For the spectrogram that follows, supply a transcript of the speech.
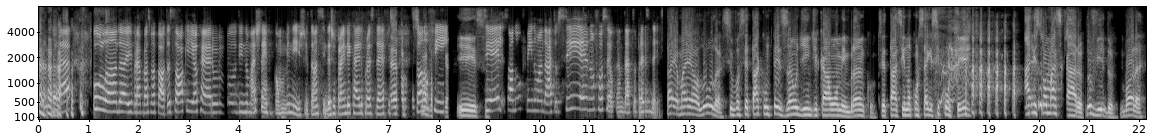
Tá pulando aí para a próxima pauta. Só que eu quero o Dino mais tempo como ministro. Então, assim, deixa para indicar ele para o SDF é, só no fim. Isso. Se ele, só no fim do mandato, se ele não for ser o candidato a presidente. Tá, ó, Lula, se você tá com tesão de indicar um homem branco, você tá assim, não consegue se conter. Alisson mais caro, duvido. Bora.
